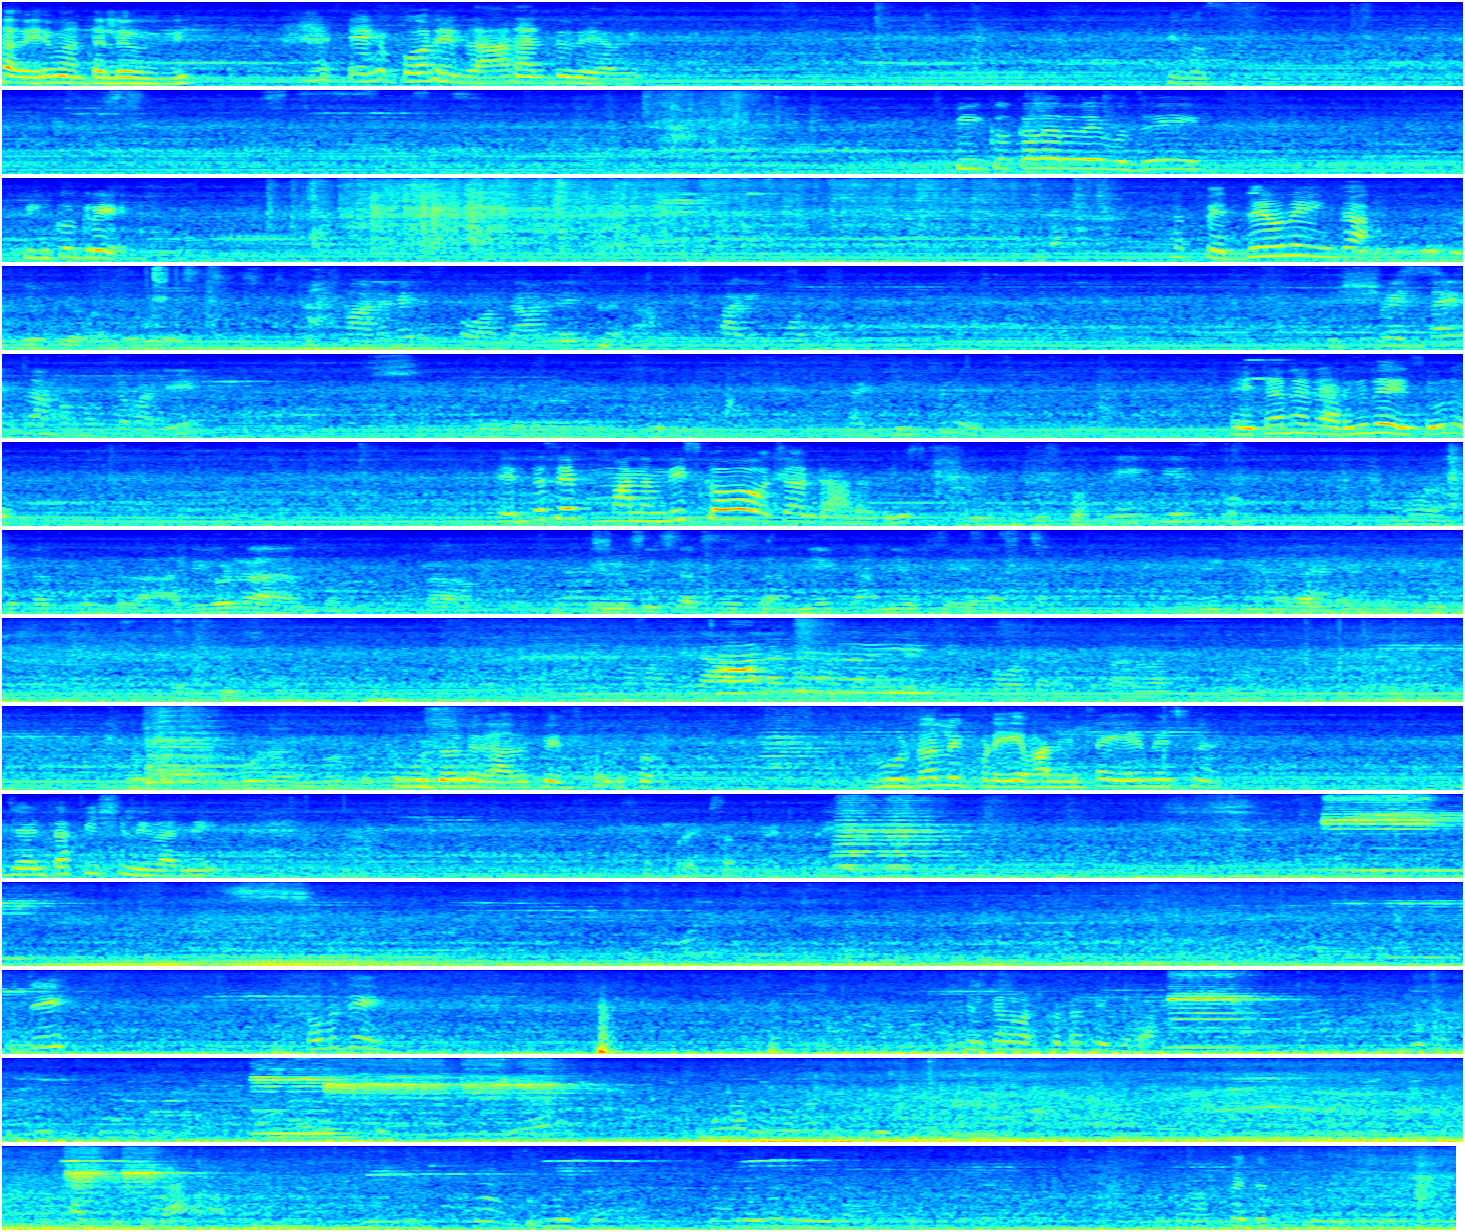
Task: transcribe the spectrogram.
అవేమంటలేవు ఇవి. ఏ పోనీ రానంటున్నాయి అవి. పింక్ కలర్ బుజ్జి పింక్ గ్రే. పెద్ద ఉన్నాయి ఇంకా. మనమే తీసుకోవాలి పగిలిపోతాం ఎంత అవుతుందమ్మా మొత్తం అది. తగ్గించు. ఎటన్నా అడుగుదే చూడు. ఎంతసేపు మనం తీసుకోవచ్చు అంట ఆడ తీసుకో. అది కూడా రాదంత ఒక ఫిఫ్టీ రూపీస్ తక్కువ వస్తుంది. అన్ని అన్నీ వస్తాయి కదా మూడోళ్ళు కాదు పెద్దోళ్ళు. మూడోళ్ళు ఇప్పుడు ఏ- వాళ్ళ ఇంట్లో ఏం తెచ్చిన. జంట ఫిష్లు ఇవన్నీ. సపరేట్ సపరేట్ బుజ్జి చిలకలు పట్టుకుంటా తీసుకురా పెద్ద ఫిష్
